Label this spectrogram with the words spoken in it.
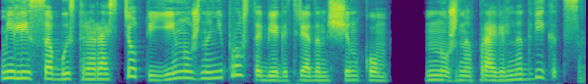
Мелисса быстро растет, и ей нужно не просто бегать рядом с щенком, нужно правильно двигаться.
